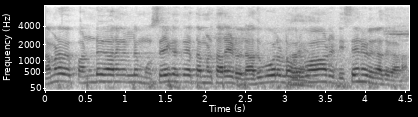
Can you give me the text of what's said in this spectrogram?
നമ്മുടെ പണ്ട് കാലങ്ങളിൽ മൊസൈക്കൊക്കെ നമ്മൾ തറയിടില്ല അതുപോലുള്ള ഒരുപാട് ഡിസൈനുകൾ ഇതിനകത്ത് കാണാം.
